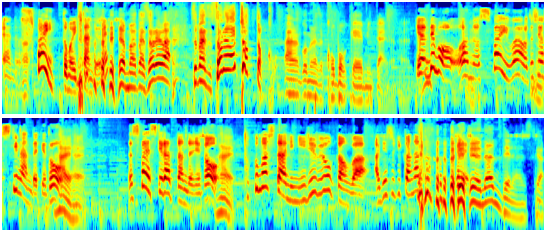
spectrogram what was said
ー、あの、スパイとも言ったんだよね。いや、またそれは、すみません、それはちょっとこ、あの、ごめんなさい、小ボケみたいな感じ。いや、でも、あの、スパイは私は好きなんだけど、はいはい。スパイ好きだったんだけど、はい。徳マスターに20秒間は上げすぎかなと思っいて、や、なんでなんですか。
